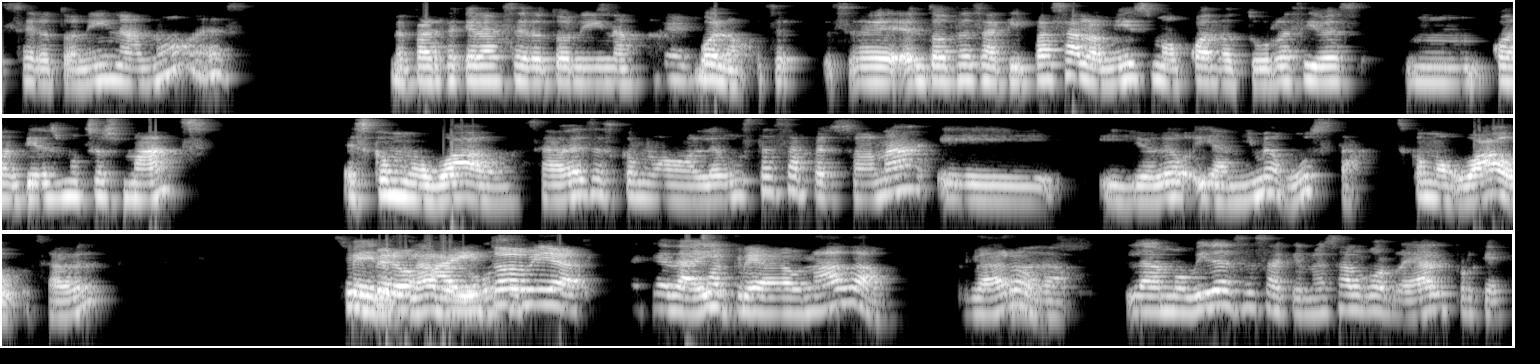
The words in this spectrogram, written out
serotonina, ¿no? Es, me parece que era serotonina. Bueno, entonces aquí pasa lo mismo. Cuando tú recibes, mm, cuando tienes muchos match, es como wow, ¿sabes? Es como le gusta a esa persona y, yo le, y a mí me gusta. Es como wow, ¿sabes? Sí, pero, ahí todavía queda ahí. no ha creado nada. Claro. La movida es esa, que no es algo real, porque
